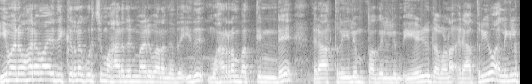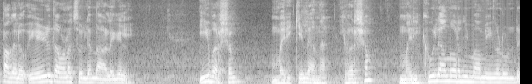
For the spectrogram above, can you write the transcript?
ഈ മനോഹരമായ ദിക്കറിനെ കുറിച്ച് മഹാരഥന്മാർ പറഞ്ഞത് ഇത് മുഹറം പത്തിന്റെ രാത്രിയിലും പകലിലും ഏഴ് തവണ രാത്രിയോ അല്ലെങ്കിൽ പകലോ ഏഴ് തവണ ചൊല്ലുന്ന ആളുകൾ ഈ വർഷം മരിക്കില്ല എന്നാണ്. ഈ വർഷം മരിക്കൂല എന്ന് പറഞ്ഞ ഇമാമിയങ്ങളുണ്ട്.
